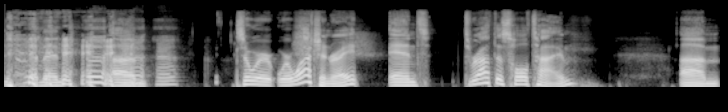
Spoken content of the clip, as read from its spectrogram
And then, um, so we're we're watching right, and throughout this whole time, um,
